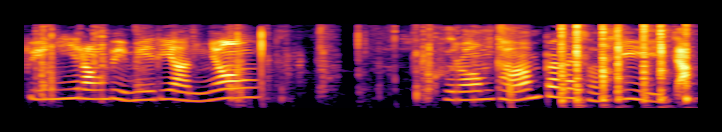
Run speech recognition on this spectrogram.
비니랑 비밀이 안녕. 그럼 다음 편에서 시작.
